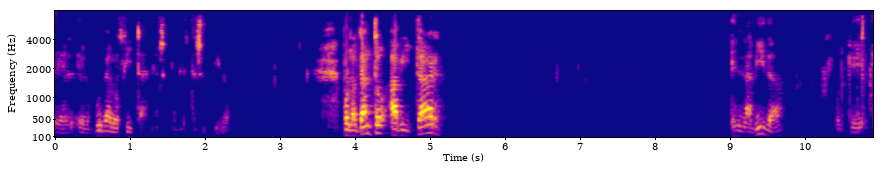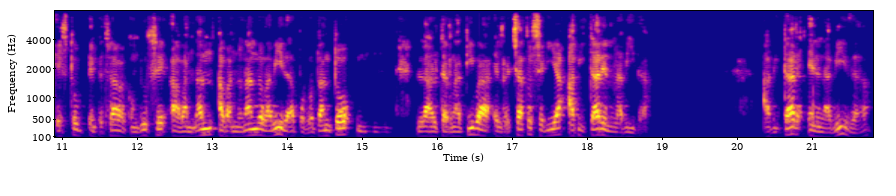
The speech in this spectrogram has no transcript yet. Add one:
el, Buda lo cita en, este sentido. Por lo tanto, habitar en la vida, porque esto empezaba, conduce abandonando la vida, por lo tanto, mm, la alternativa, el rechazo sería habitar en la vida. Habitar en la vida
